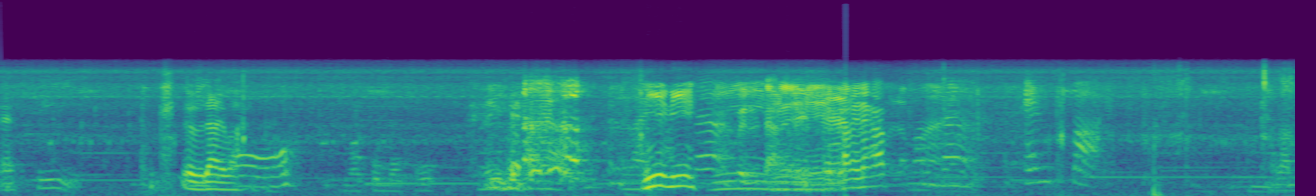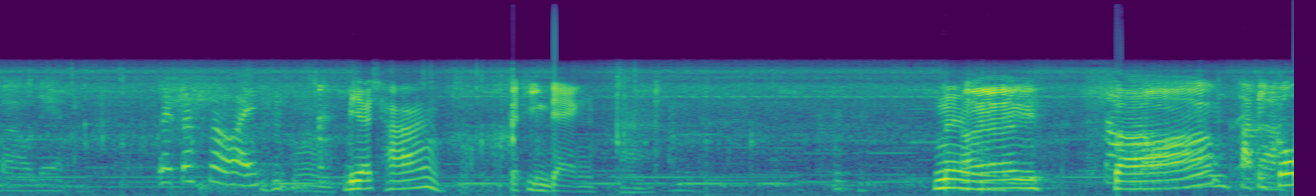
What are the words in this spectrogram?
แป๊บซี่เออได้ปะโอ้นี่มีเป็นต่างเลยอะไรนะครับละไม้เอ็นสปอร์ตลาบาวแดงแล้วก็ซอย เบียร์ช้าง กระทิงแดงอ่าหนึ่งหนึ่งสองปาปิโก้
